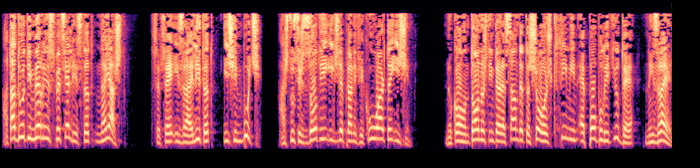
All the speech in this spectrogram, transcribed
Ata duhet t'i merrnin specialistët nga jashtë, sepse izraelitët ishin bujq, ashtu siç Zoti i kishte planifikuar të ishin. Në kohën tonë është interesante të shohësh kthimin e popullit jude në Izrael.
